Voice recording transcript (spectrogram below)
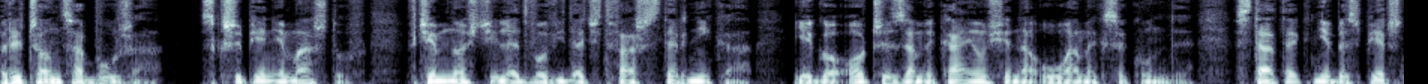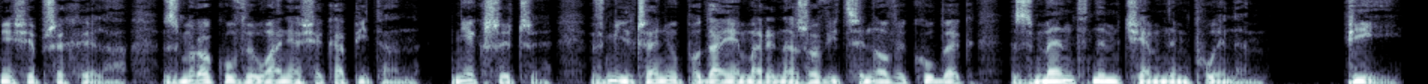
Rycząca burza, skrzypienie masztów, w ciemności ledwo widać twarz sternika, jego oczy zamykają się na ułamek sekundy. Statek niebezpiecznie się przechyla, z mroku wyłania się kapitan. Nie krzyczy, w milczeniu podaje marynarzowi cynowy kubek z mętnym, ciemnym płynem. Pij,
